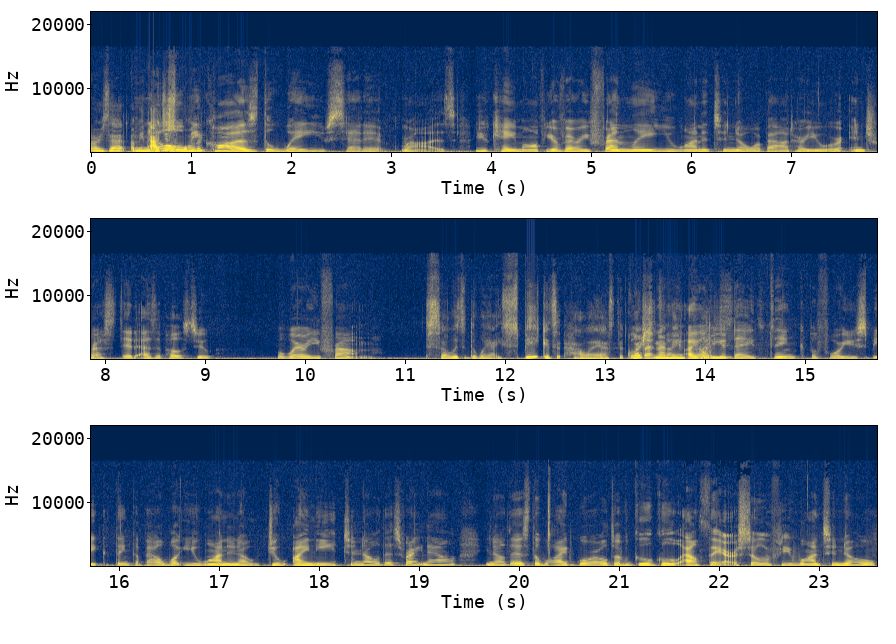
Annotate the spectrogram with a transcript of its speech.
or is that? I mean, no, I just wanted. because the way you said it, Roz, you came off. You're very friendly. You wanted to know about her. You were interested, as opposed to, well, where are you from? So is it the way I speak? Is it how I ask the Well, question? I mean, I how always do you? say think before you speak. Think about what you want to know. Do I need to know this right now? You know, there's the wide world of Google out there. So if you want to know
